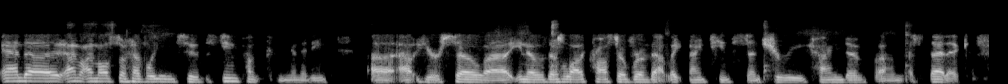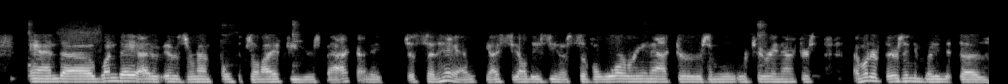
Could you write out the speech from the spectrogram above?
and uh, I'm, I'm also heavily into the steampunk community uh, out here. So uh, you know, there's a lot of crossover of that late 19th century kind of um, aesthetic. And uh, one day, I, it was around Fourth of July a few years back. I just said, "Hey, I, I see all these you know Civil War reenactors and World War II reenactors. I wonder if there's anybody that does."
